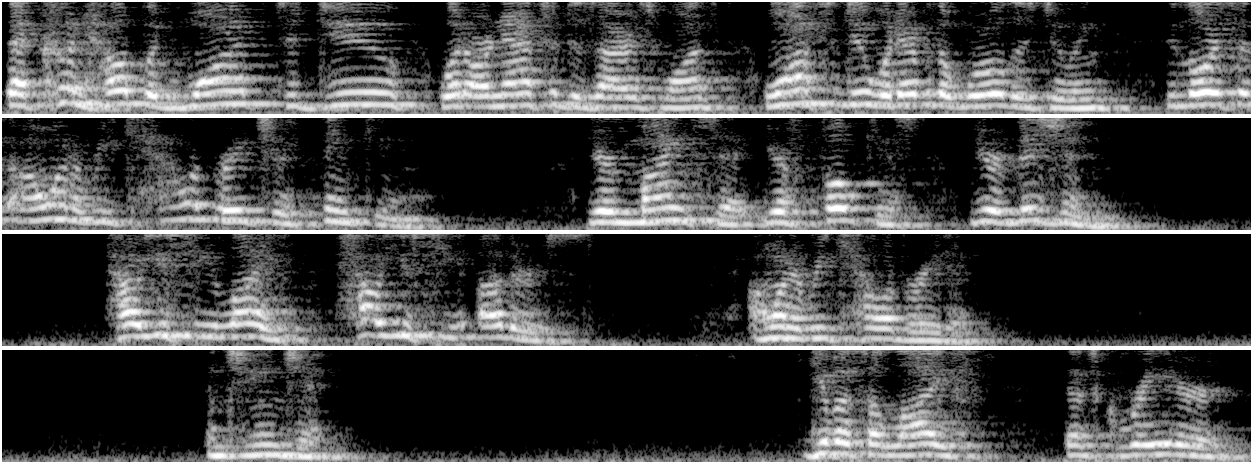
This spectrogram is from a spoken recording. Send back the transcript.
that couldn't help but want to do what our natural desires wants, wants to do whatever the world is doing. The Lord says, I want to recalibrate your thinking your mindset, your focus, your vision, how you see life, how you see others. I want to recalibrate it and change it. Give us a life that's greater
